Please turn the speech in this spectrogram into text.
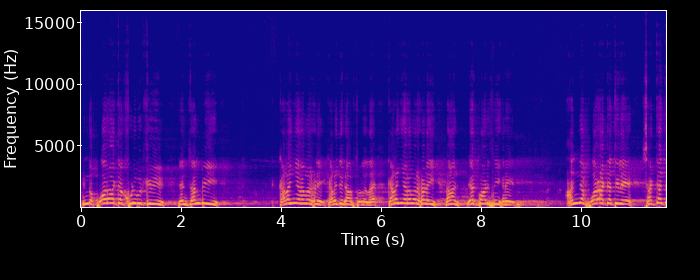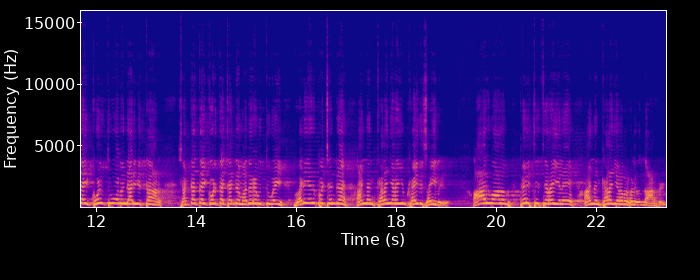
இந்த போராட்ட குழுவுக்கு என் தம்பி கலைஞர் அவர்களை கலைஞர் நான் சொல்லல கலைஞர் அவர்களை நான் ஏற்பாடு செய்கிறேன். அந்த போராட்டத்திலே சட்டத்தை கொளுத்துவோம் என்று அறிவித்தார். சட்டத்தை கொளுத்த சென்ற மதுரமுத்துவை வழியனுப்ப சென்ற அண்ணன் கலைஞரையும் கைது செய்து ஆறு மாதம் திருச்சி சிறையிலே அண்ணன் கலைஞர் அவர்கள் இருந்தார்கள்.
